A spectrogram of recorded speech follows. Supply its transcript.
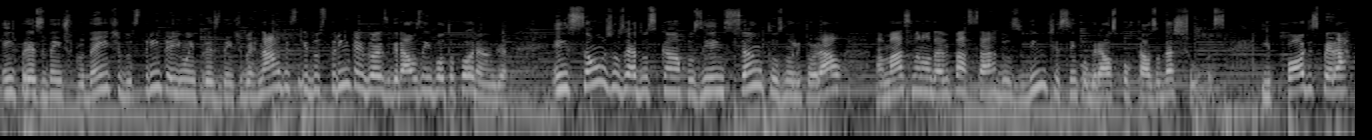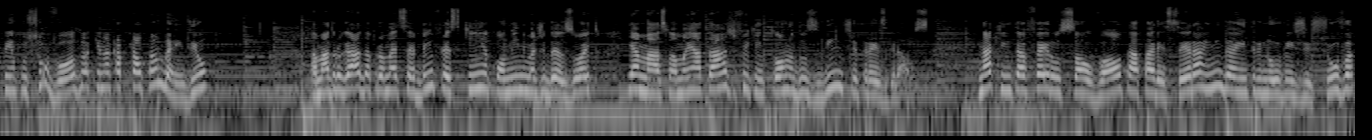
em Presidente Prudente, dos 31 em Presidente Bernardes e dos 32 graus em Votuporanga. Em São José dos Campos e em Santos, no litoral, a máxima não deve passar dos 25 graus por causa das chuvas. E pode esperar tempo chuvoso aqui na capital também, viu? A madrugada promete ser bem fresquinha, com mínima de 18 e a máxima amanhã à tarde fica em torno dos 23 graus. Na quinta-feira, o sol volta a aparecer ainda entre nuvens de chuva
